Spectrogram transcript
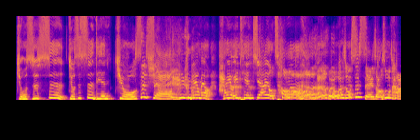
九十四九十四点九是谁？没有没有，还有一天加油冲啊！我也会说是谁找出他？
